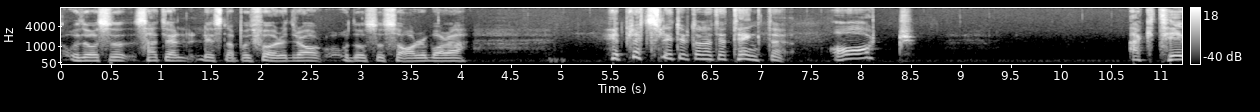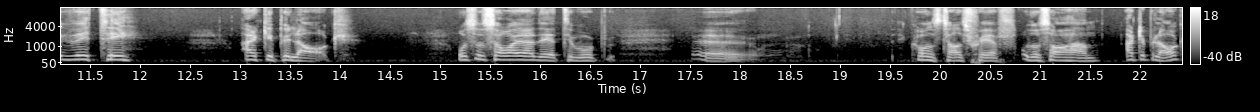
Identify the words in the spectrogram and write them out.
och då så satt jag och lyssnade på ett föredrag och då så sa det bara helt plötsligt utan att jag tänkte art, activity, arkipelag. Och så sa jag det till vår eh, konsthallschef och då sa han artipelag.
